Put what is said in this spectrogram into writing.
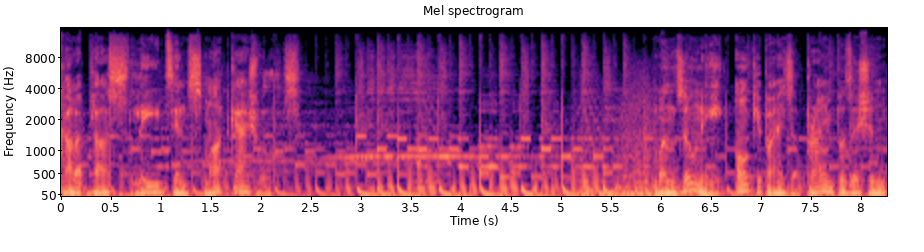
Color Plus leads in smart casuals. Manzoni occupies a prime position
